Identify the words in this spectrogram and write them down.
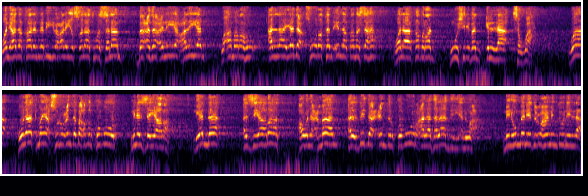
ولهذا قال النبي عليه الصلاة والسلام بعث علي عليا وأمره ألا يدع صورة إلا طمسها ولا قبرا مشرفا إلا سواه وهناك ما يحصل عند بعض القبور من الزيارات لأن الزيارات أو الأعمال البدع عند القبور على ثلاثة أنواع. منهم من يدعوها من دون الله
